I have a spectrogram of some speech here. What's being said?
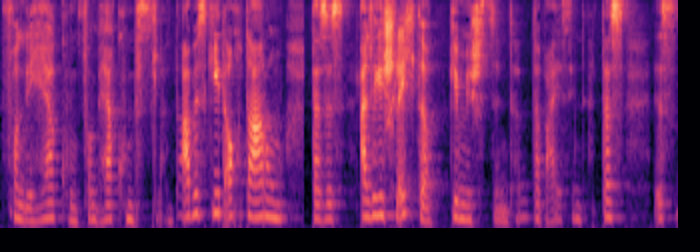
von der Herkunft, vom Herkunftsland. Aber es geht auch darum, dass es alle Geschlechter gemischt sind, dabei sind, dass es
